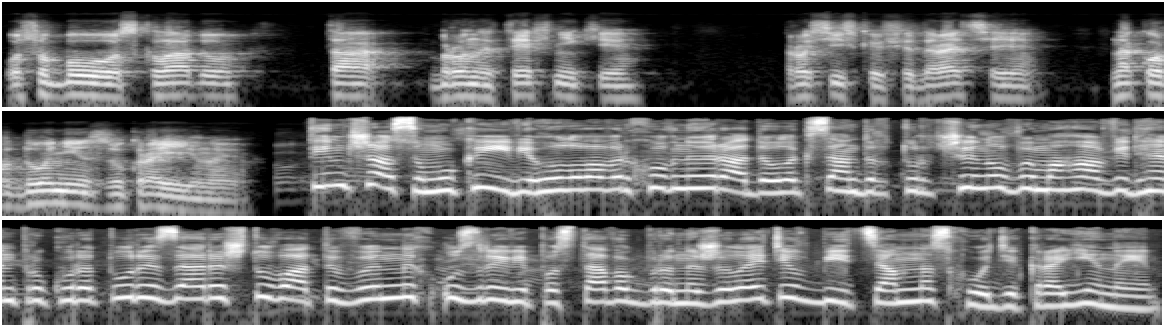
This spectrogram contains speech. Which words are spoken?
особового складу та бронетехніки Російської Федерації на кордоні з Україною. Тим часом у Києві голова Верховної Ради Олександр Турчинов вимагав від Генпрокуратури заарештувати винних у зриві поставок бронежилетів бійцям на сході країни.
